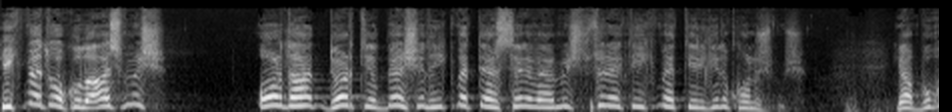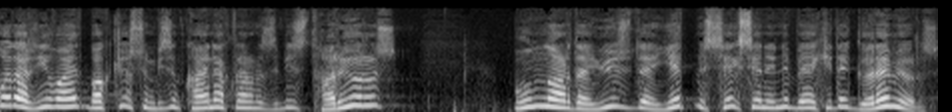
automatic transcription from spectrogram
hikmet okulu açmış. Orada 4 yıl 5 yıl hikmet dersleri vermiş. Sürekli hikmetle ilgili konuşmuş. Ya bu kadar rivayet bakıyorsun bizim kaynaklarımızı biz tarıyoruz. Bunlarda yüzde 70-80'ini belki de göremiyoruz.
